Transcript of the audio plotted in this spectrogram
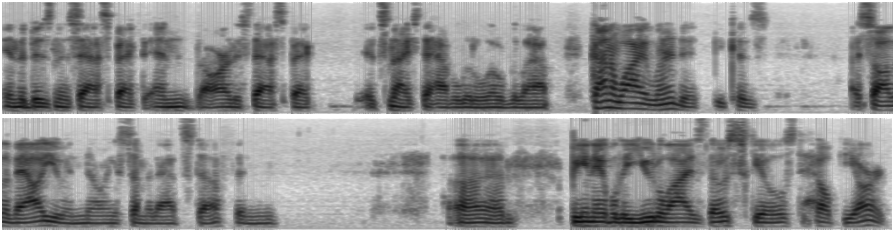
in the business aspect and the artist aspect, it's nice to have a little overlap. Kind of why I learned it because I saw the value in knowing some of that stuff and uh, being able to utilize those skills to help the art.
